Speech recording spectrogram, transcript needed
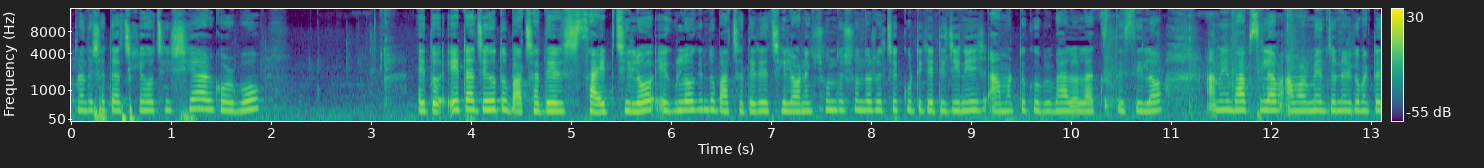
আপনাদের সাথে আজকে হচ্ছে শেয়ার করব। এই তো, এটা যেহেতু বাচ্চাদের সাইট ছিল, এগুলোও কিন্তু বাচ্চাদেরই ছিল। অনেক সুন্দর সুন্দর হচ্ছে কুটিকাটি জিনিস, আমার তো খুবই ভালো লাগতেছিল। আমি ভাবছিলাম আমার মেয়ের জন্য এরকম একটা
